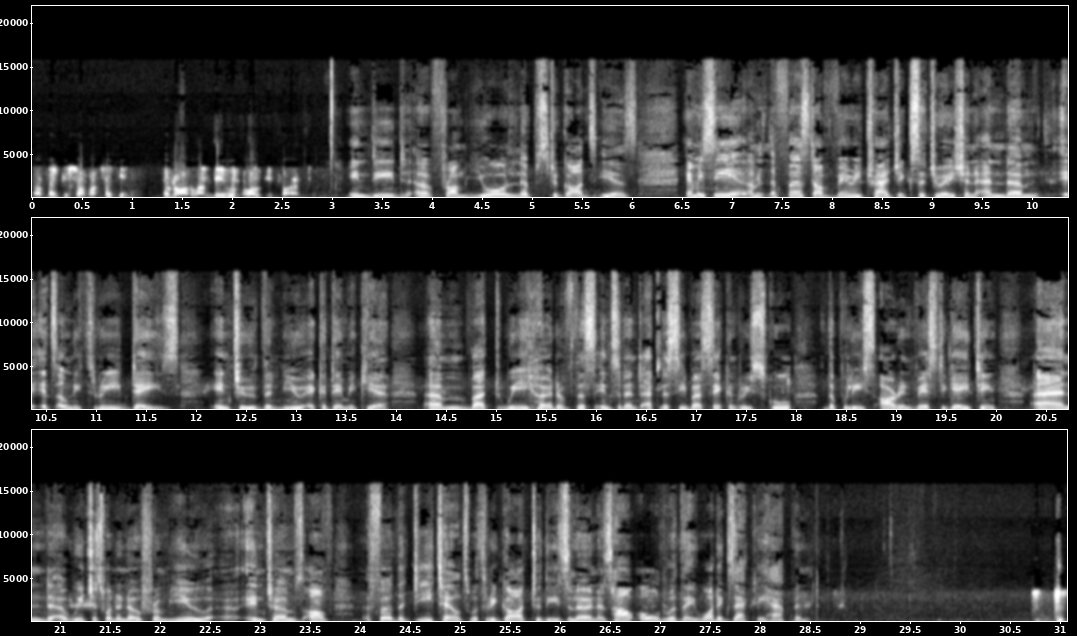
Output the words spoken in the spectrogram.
No, thank you so much again. One day we'll all be fine. Indeed, uh, from your lips to God's ears. MEC, um, first off, very tragic situation, and um, it's only three days into the new academic year. Um, but we heard of this incident at Lesiba Secondary School. The police are investigating, and uh, we just want to know from you uh, in terms of further details with regard to these learners. How old were they? What exactly happened?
